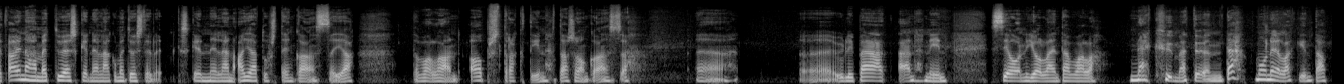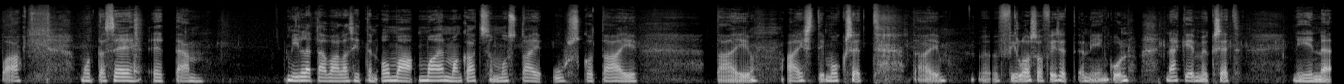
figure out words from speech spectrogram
että ainahan me työskennellään, kun me työskennellään ajatusten kanssa ja tavallaan abstraktin tason kanssa ää, ylipäätään, niin se on jollain tavalla näkymätöntä monellakin tapaa. Mutta se, että millä tavalla sitten oma maailmankatsomus tai usko tai, tai aistimukset tai filosofiset niin kuin näkemykset, niin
